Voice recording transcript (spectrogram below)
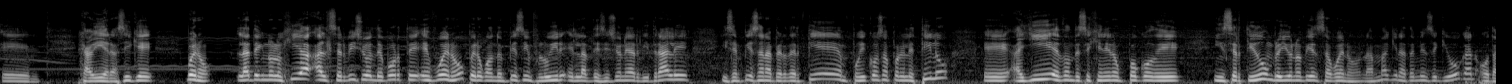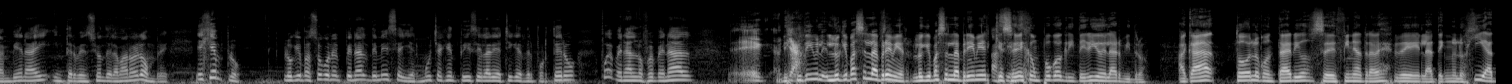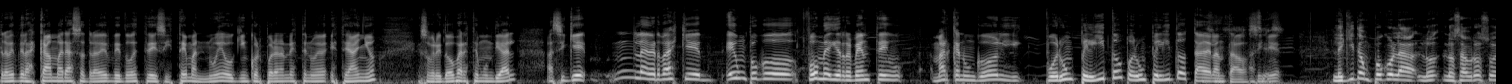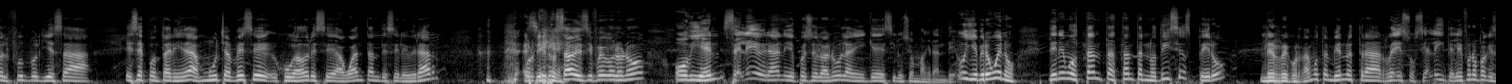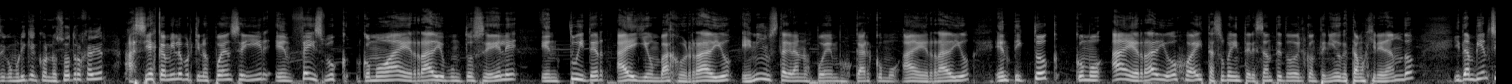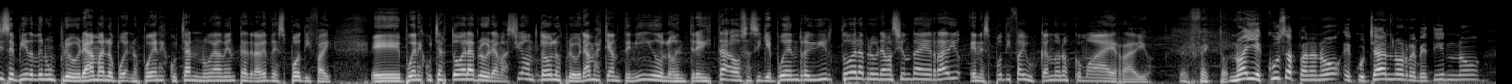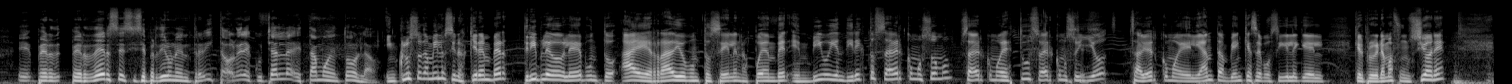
Javier. Así que, bueno, la tecnología al servicio del deporte es bueno, pero cuando empieza a influir en las decisiones arbitrales y se empiezan a perder tiempos y cosas por el estilo, allí es donde se genera un poco de incertidumbre y uno piensa, bueno, las máquinas también se equivocan o también hay intervención de la mano del hombre. Ejemplo, lo que pasó con el penal de Messi ayer. Mucha gente dice el área chica es del portero. ¿Fue penal, no fue penal? Eh, Discutible. Lo que pasa en la Premier, lo que pasa en la Premier es que se deja un poco a criterio del árbitro. Acá todo lo contrario se define a través de la tecnología, a través de las cámaras, a través de todo este sistema nuevo que incorporaron este, este año, sobre todo para este mundial. Así que mm, la verdad es que es un poco fome que de repente marcan un gol y por un pelito, por un pelito está adelantado. Así, que le quita un poco lo, sabroso del fútbol y esa, esa espontaneidad. Muchas veces jugadores se aguantan de celebrar porque no saben si fue gol o no, o bien celebran y después se lo anulan y qué desilusión más grande. Oye, pero bueno, tenemos tantas, tantas noticias, pero les recordamos también nuestras redes sociales y teléfono para que se comuniquen con nosotros, Javier. Así es, Camilo, porque nos pueden seguir en Facebook como aerradio.cl, en Twitter ae-radio, en Instagram nos pueden buscar como aerradio, en TikTok como aerradio, ojo ahí está súper interesante todo el contenido que estamos generando. Y también si se pierden un programa nos pueden escuchar nuevamente a través de Spotify. Eh, pueden escuchar toda la programación, todos los programas que han tenido, los entrevistados, así que pueden revivir toda la programación de aerradio en Spotify buscándonos como aerradio. Perfecto. No hay excusas para no escucharnos, repetirnos, eh, perderse. Si se perdieron una entrevista, volver a escucharla, estamos en todos lados. Incluso, Camilo, si nos quieren ver, www.aerradio.cl nos pueden ver en vivo y en directo, saber cómo somos, saber cómo eres tú, saber cómo soy yo, saber cómo Elian también, que hace posible que el, que el programa funcione.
